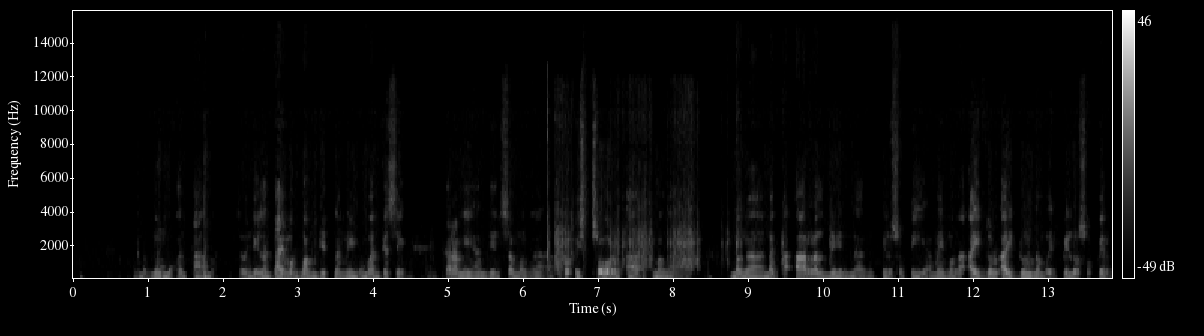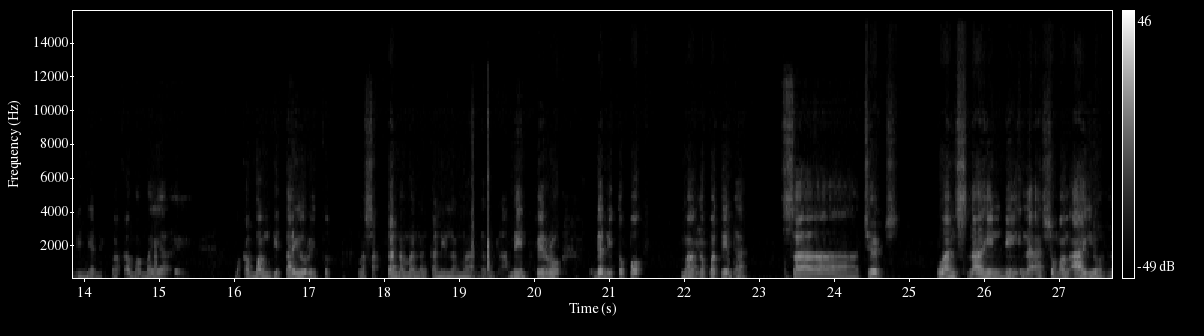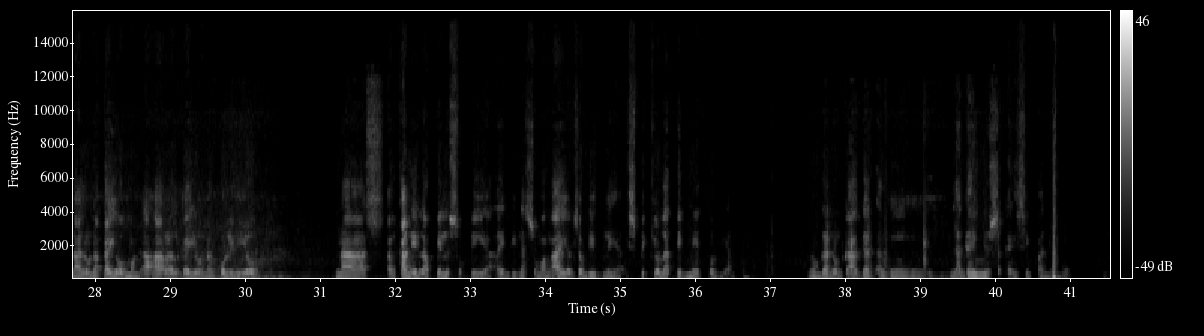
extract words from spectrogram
Nagmumukhang tama. So hindi lang tayo magbanggit ng ninuman kasi karamihan din sa mga profesor at mga mga nag-aaral din ng filosofiya, may mga idol-idol na philosopher din yan. Eh. Baka mamaya eh, makabanggit tayo rito, masaktan naman ang kanilang mga damdamin. Pero ganito po, mga kapatid ha, sa church, once na hindi na sumang-ayon, lalo na kayo, mag-aaral kayo ng kolehiyo, na ang kanilang filosofiya ay hindi na sumang-ayon sa Biblia, speculative method yan. No, ganun kaagad ang ilagay nyo sa kaisipan niyo.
